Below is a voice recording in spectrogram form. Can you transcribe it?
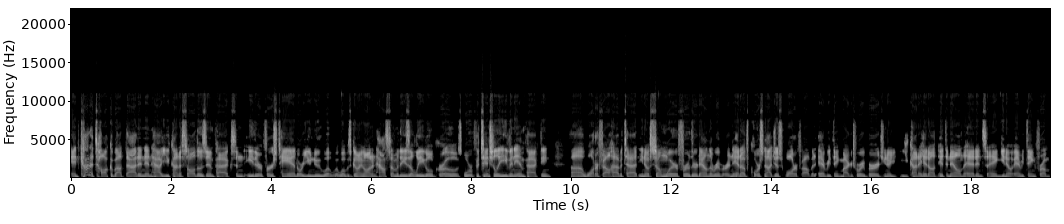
and kind of talk about that and, and how you kind of saw those impacts and either firsthand or you knew what what was going on and how some of these illegal grows were potentially even impacting uh, waterfowl habitat, you know, somewhere further down the river. And, and of course, not just waterfowl, but everything, migratory birds, you know, you, you kind of hit on, hit the nail on the head in saying, you know, everything from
